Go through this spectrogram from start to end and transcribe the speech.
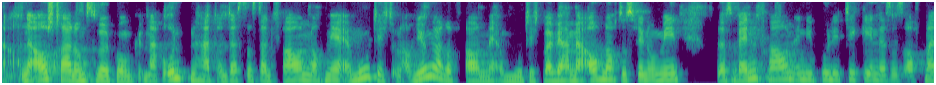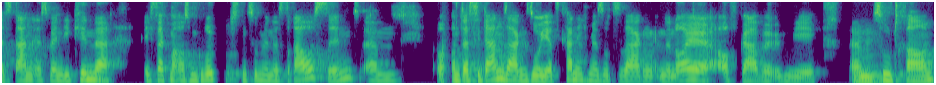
eine Ausstrahlungswirkung nach unten hat und dass das dann Frauen noch mehr ermutigt und auch jüngere Frauen mehr ermutigt. Weil wir haben ja auch noch das Phänomen, dass wenn Frauen in die Politik gehen, dass es oftmals dann ist, wenn die Kinder, ich sag mal, aus dem Gröbsten zumindest raus sind ähm, und dass sie dann sagen, so, jetzt kann ich mir sozusagen eine neue Aufgabe irgendwie ähm, mhm. zutrauen.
